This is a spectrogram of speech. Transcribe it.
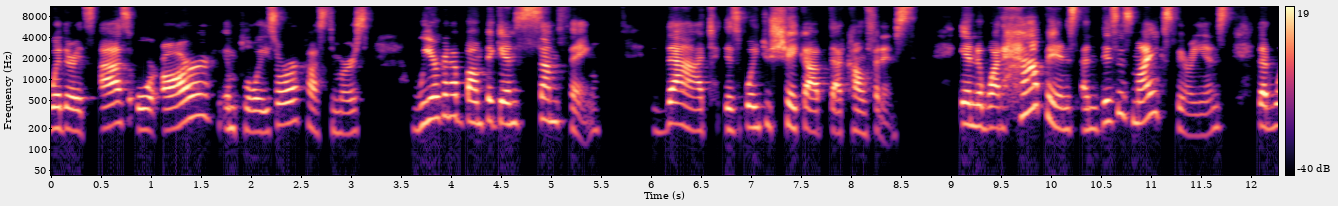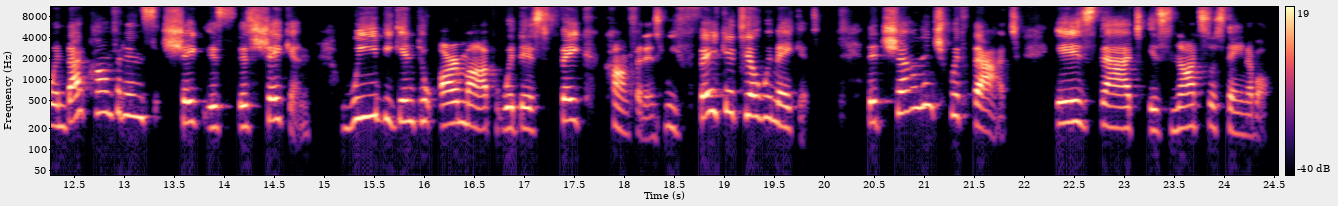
whether it's us or our employees or our customers we are going to bump against something that is going to shake up that confidence and what happens, and this is my experience, that when that confidence shake is, is shaken, we begin to arm up with this fake confidence. We fake it till we make it. The challenge with that is that it's not sustainable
